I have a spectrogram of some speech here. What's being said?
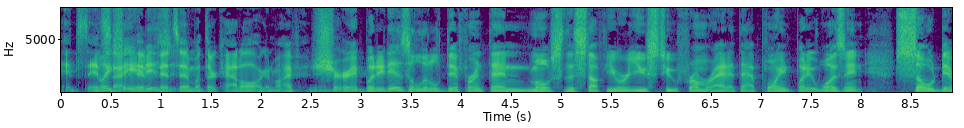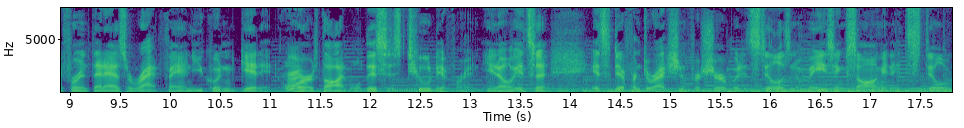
it's it's Like I say, it it, is- fits in with their catalog in my opinion. Sure, but it is a little different than most of the stuff you were used to from Ratt at that point. But it wasn't so different that as a Ratt fan you couldn't get it or Right. thought, well, this is too different. You know, it's a it's a different direction for sure, but it still is an amazing song and it's still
